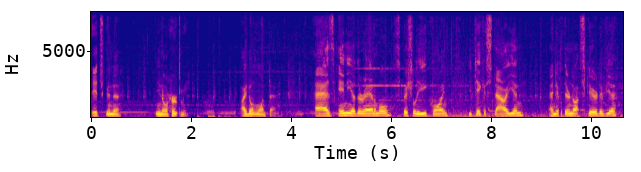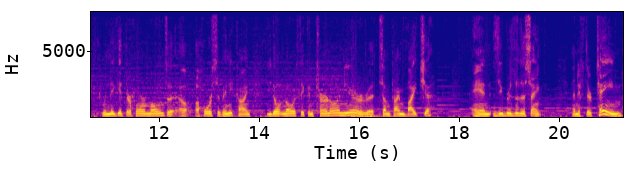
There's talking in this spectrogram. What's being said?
it's gonna, you know, hurt me. I don't want that. As any other animal, especially equine, you take a stallion, and if they're not scared of you, when they get their hormones, a, a, a horse of any kind, you don't know if they can turn on you or at some time bite you. And zebras are the same. And if they're tame,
